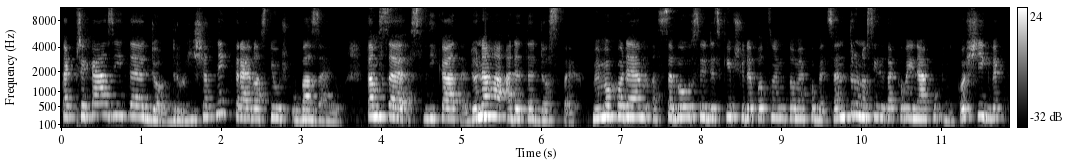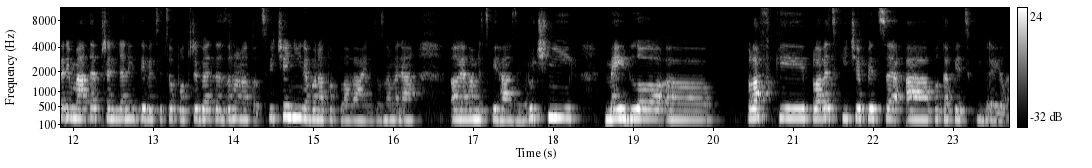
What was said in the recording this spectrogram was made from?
Tak přecházíte do druhé šatny, která je vlastně už u bazénu. Tam se svlíkáte do naha a jdete do sprch. Mimochodem, sebou si vždycky všude po celém tom jakoby centru nosíte takový nákupní košík, ve kterém máte předaný ty věci, co potřebujete zrovna na to cvičení nebo na to plavání. To znamená, eh, já tam vždycky házím ručník, mejdlo, plavky, plavecký čepice a potapěcký brejle.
